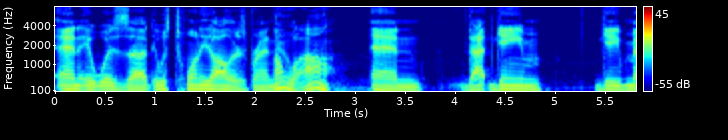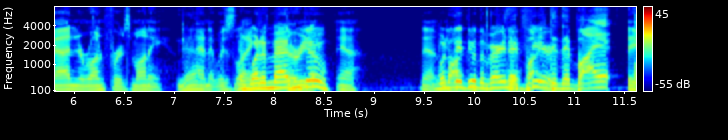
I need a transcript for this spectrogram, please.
and it was uh, it was twenty dollars brand new Oh wow. and that game gave Madden a run for its money. Yeah. and it was And like what did Madden 30 do? Yeah, yeah. What did they do the very next buy- year? Did they buy it? They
